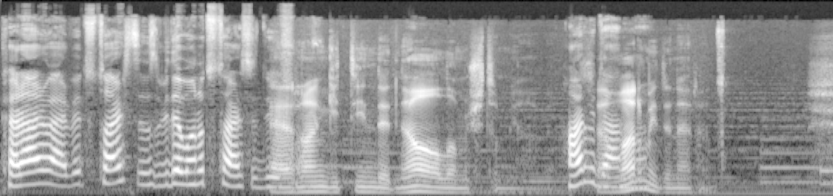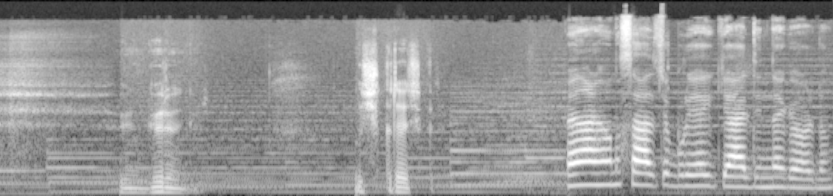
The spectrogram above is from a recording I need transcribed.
Karar ver ve tutarsınız. Bir de bana tutarsın diyorsun. Erhan gittiğinde ne ağlamıştım ya. Harbiden Sen var mi? mıydın Erhan? Hüngür hüngür. Işkıra ışkıra. Ben Erhan'ı sadece buraya geldiğinde gördüm.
